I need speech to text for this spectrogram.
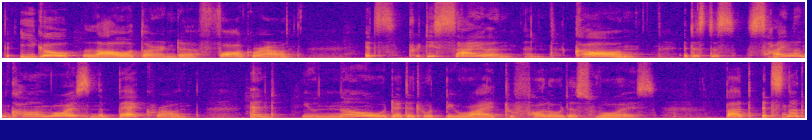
the ego loud or in the foreground. It's pretty silent and calm. It is this silent calm voice in the background. And you know that it would be right to follow this voice. But it's not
